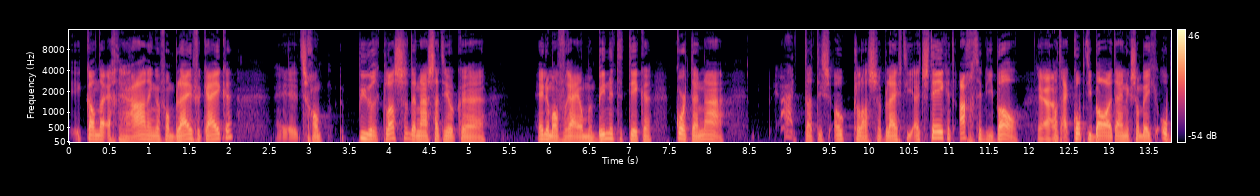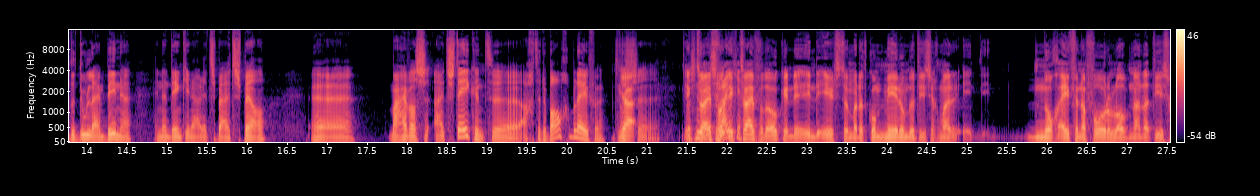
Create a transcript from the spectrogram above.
ik kan daar echt herhalingen van blijven kijken. Eh, het is gewoon pure klasse. Daarna staat hij ook eh, helemaal vrij om hem binnen te tikken. Kort daarna, ja, dat is ook klasse. Blijft hij uitstekend achter die bal. Ja. Want hij kopt die bal uiteindelijk zo'n beetje op de doellijn binnen. En dan denk je, nou, dit is buitenspel. Eh maar hij was uitstekend eh, achter de bal gebleven. Het was, Ja. eh, was Ik, twijfel, ik twijfelde ook in de, in de eerste, maar dat komt meer omdat hij zeg maar nog even naar voren loopt nadat hij, is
